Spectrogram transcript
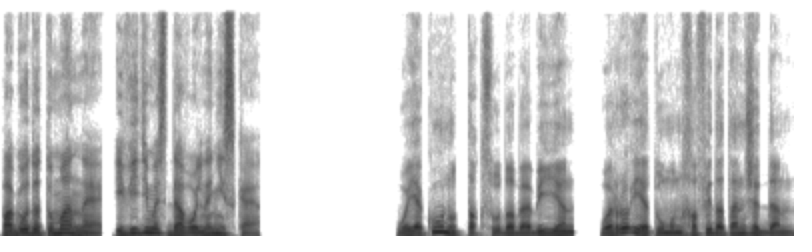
Погода туманная, и видимость довольно низкая. ويكون الطقس ضبابيا، والرؤية منخفضة جدا.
